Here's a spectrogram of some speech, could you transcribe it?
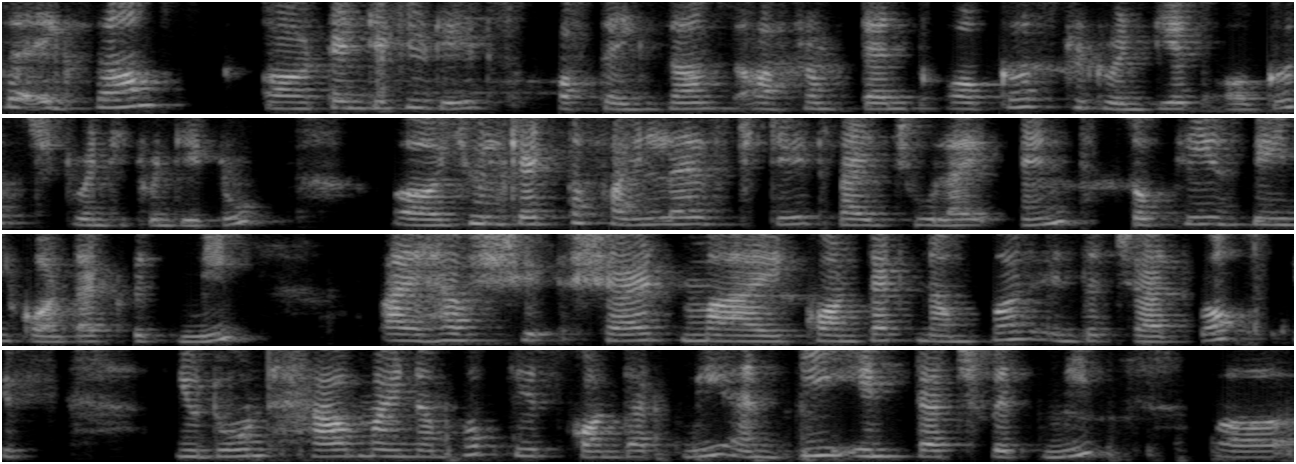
the exams, uh, tentative dates of the exams are from 10th August to 20th August 2022. Uh, you'll get the finalized date by July end. So please be in contact with me. I have sh shared my contact number in the chat box. If you don't have my number, please contact me and be in touch with me uh,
